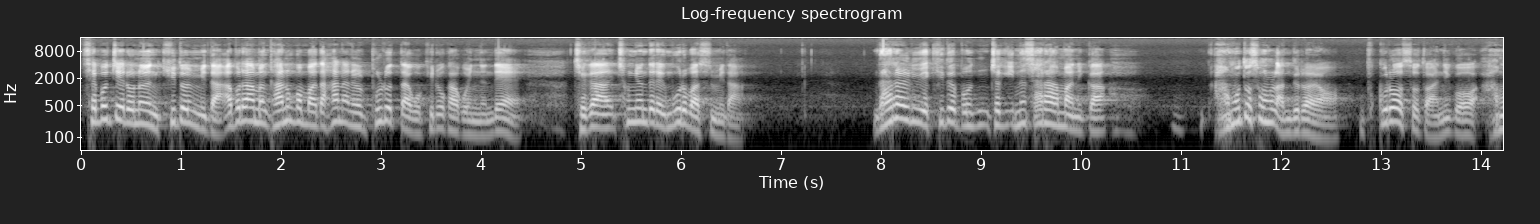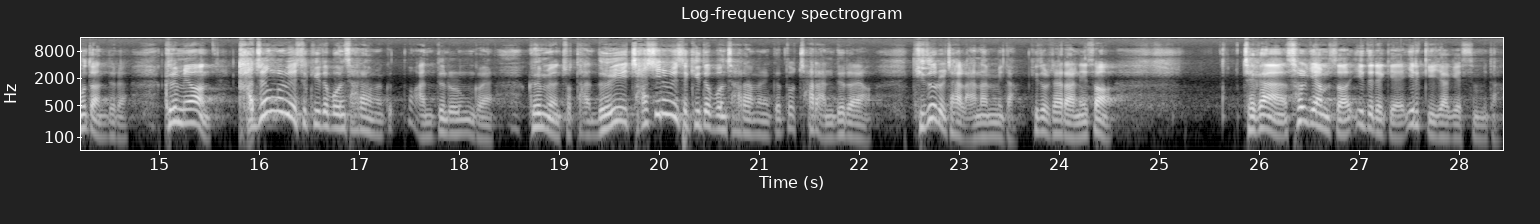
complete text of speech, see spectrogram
세 번째로는 기도입니다. 아브라함은 가는 곳마다 하나님을 불렀다고 기록하고 있는데 제가 청년들에게 물어봤습니다. 나를 위해 기도해 본 적이 있는 사람 하니까 아무도 손을 안 들어요. 부끄러웠어도 아니고 아무도 안 들어요. 그러면 가정을 위해서 기도 본 사람은 또 안 들어오는 거야. 그러면 좋다. 너희 자신을 위해서 기도 본 사람은 또 잘 안 들어요. 기도를 잘 안 합니다. 기도를 잘 안 해서 제가 설교하면서 이들에게 이렇게 이야기했습니다.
